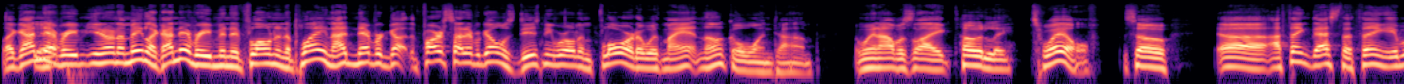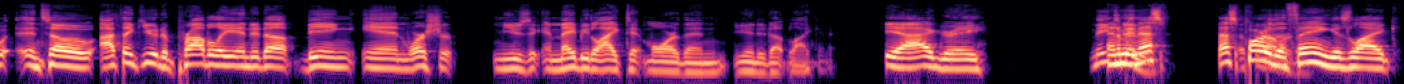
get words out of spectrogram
Like I Yeah. never even, you know what I mean? Like I never even had flown in a plane. I'd never got the farthest I'd ever gone was Disney World in Florida with my aunt and uncle one time when I was like totally. 12. So uh, I think that's the thing. It, and so I think you would have probably ended up being in worship music and maybe liked it more than you ended up liking it. Yeah, I agree. Me and I mean that's that's, That's part of the thing is like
